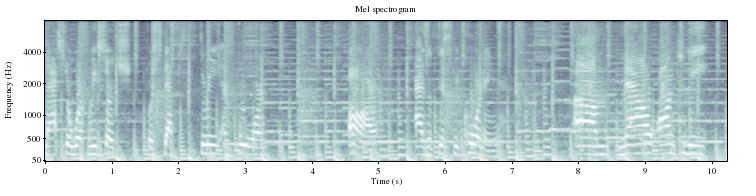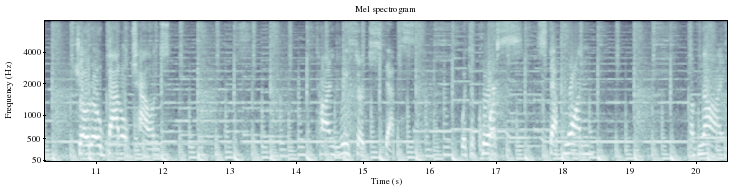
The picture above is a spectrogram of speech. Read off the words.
masterwork research for steps 3 and 4 are as of this recording. Um, now on to the Johto Battle Challenge. Timed research steps, which of course, step one of nine,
